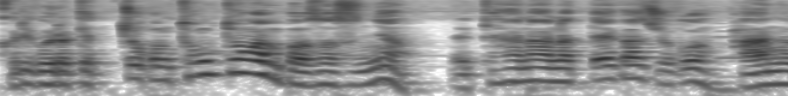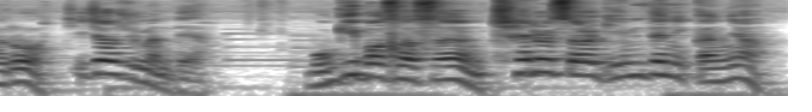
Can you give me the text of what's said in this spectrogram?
그리고 이렇게 조금 통통한 버섯은요 이렇게 하나하나 떼가지고 반으로 찢어주면 돼요 목이버섯은 채를 썰기 힘드니까요.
